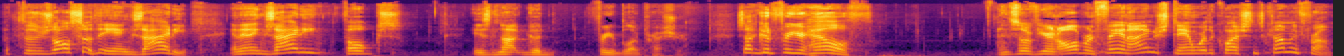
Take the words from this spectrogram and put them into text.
But there's also the anxiety. And anxiety, folks, is not good for your blood pressure. It's not good for your health. And so if you're an Auburn fan, I understand where the question's coming from.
